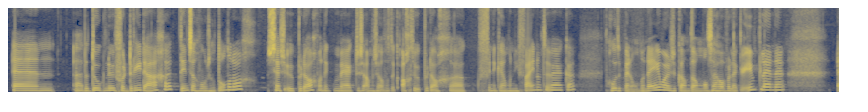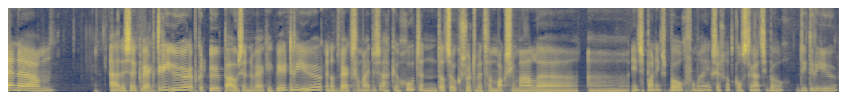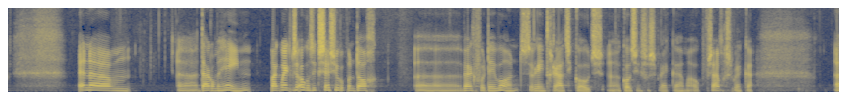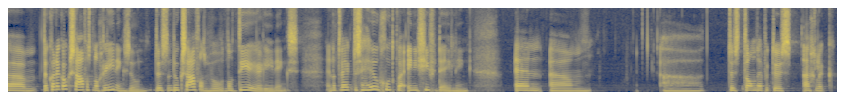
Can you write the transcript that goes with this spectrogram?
En uh, dat doe ik nu voor drie dagen. Dinsdag, woensdag, donderdag. Zes uur per dag. Want ik merk dus aan mezelf dat ik acht uur per dag vind ik helemaal niet fijn om te werken. Maar goed, ik ben ondernemer, dus ik kan het allemaal zelf lekker inplannen. En um, uh, dus ik werk drie uur, heb ik een uur pauze en dan werk ik weer drie uur. En dat werkt voor mij dus eigenlijk heel goed. En dat is ook een soort van maximale uh, inspanningsboog voor mij. Ik zeg dat, concentratieboog, die drie uur. En um, uh, daaromheen, maar ik merk dus ook als ik zes uur op een dag werk voor Day One, dus de reintegratiecoach, coachingsgesprekken, maar ook verzuimgesprekken Um, dan kan ik ook s'avonds nog readings doen. Dus dan doe ik s'avonds bijvoorbeeld nog dierenreadings. En dat werkt dus heel goed qua energieverdeling. En um, uh, dus dan heb ik dus eigenlijk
